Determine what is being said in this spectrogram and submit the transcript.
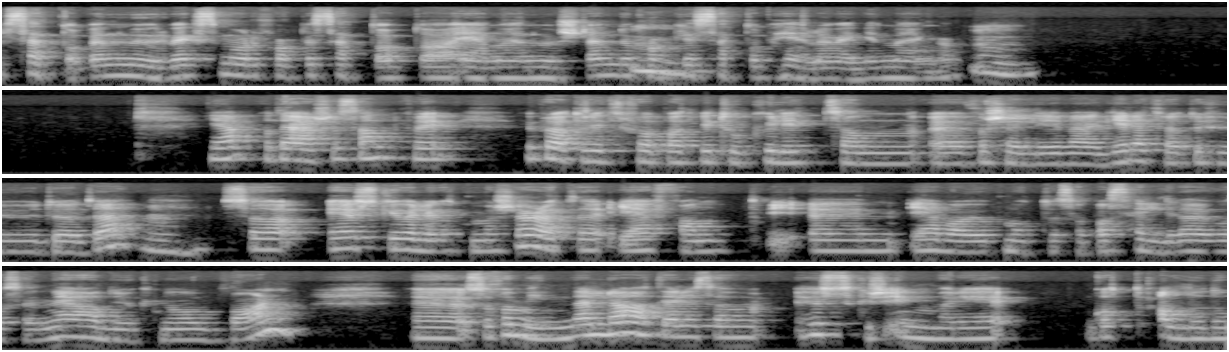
sette opp en murvegg, så må du faktisk sette opp da en og en murstein. Du kan Mm. ikke sette opp hele veggen med en gang. mm. Ja, og det er så sant. For vi prater litt på at vi tok jo litt sånn uh, forskjellige veier etter at hun døde. Så jeg husker veldig godt med meg sjøl at jeg fant uh, Jeg var jo på en måte såpass heldig da jeg var sen, jeg hadde jo ikke noe barn. Eh, Så for min del da, at jeg liksom husker så innmari godt alle de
